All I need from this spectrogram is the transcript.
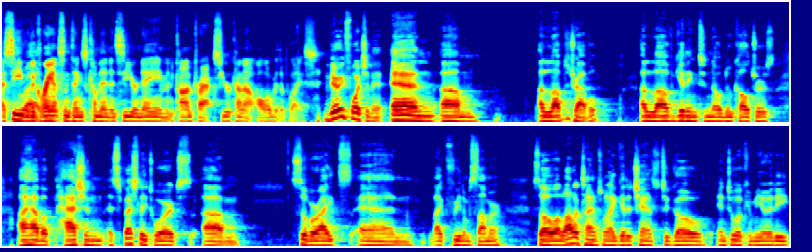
I see right. the grants and things come in and see your name and contracts. You're kind of all over the place. Very fortunate, and um, I love to travel. I love getting to know new cultures. I have a passion, especially towards um, civil rights and like Freedom Summer. So a lot of times when I get a chance to go into a community,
